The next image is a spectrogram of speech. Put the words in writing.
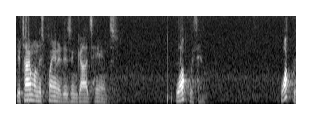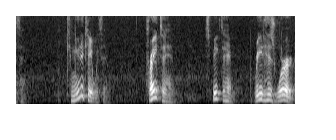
Your time on this planet is in God's hands. Walk with Him. Walk with Him. Communicate with Him. Pray to Him. Speak to Him. Read His Word.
